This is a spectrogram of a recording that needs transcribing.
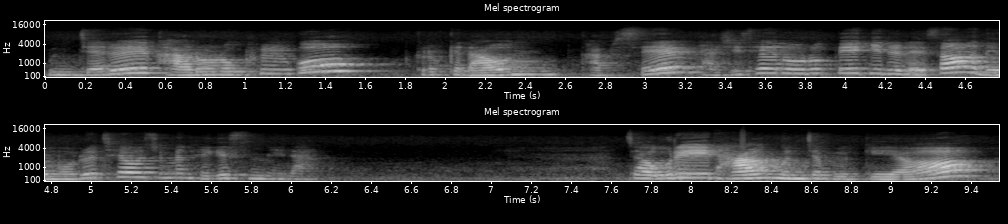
문제를 가로로 풀고 그렇게 나온 값을 다시 세로로 빼기를 해서 네모를 채워주면 되겠습니다. 자, 우리 다음 문제 볼게요.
